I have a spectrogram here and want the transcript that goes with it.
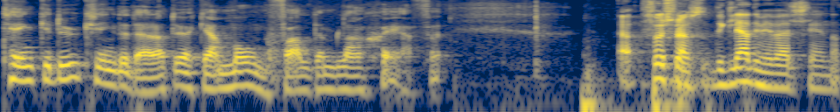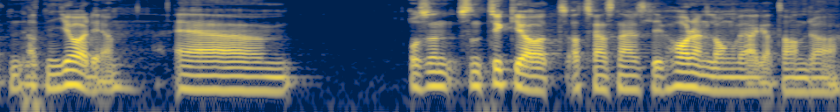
tänker du kring det där att öka mångfalden bland chefer? Ja, först och främst, det gläder mig verkligen att, att ni gör det. Ehm, och sen, sen, tycker jag att, att Svenskt Näringsliv har en lång väg att vandra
